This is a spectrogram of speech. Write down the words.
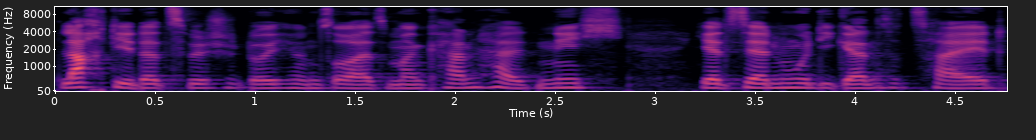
lacht ihr dazwischendurch und so. Also man kann halt nicht jetzt ja nur die ganze Zeit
